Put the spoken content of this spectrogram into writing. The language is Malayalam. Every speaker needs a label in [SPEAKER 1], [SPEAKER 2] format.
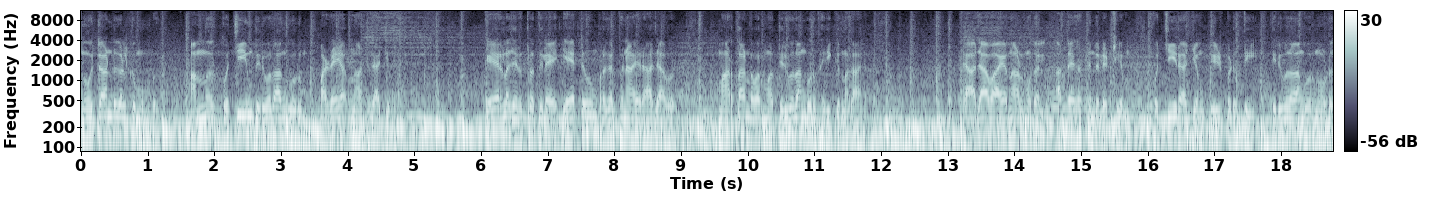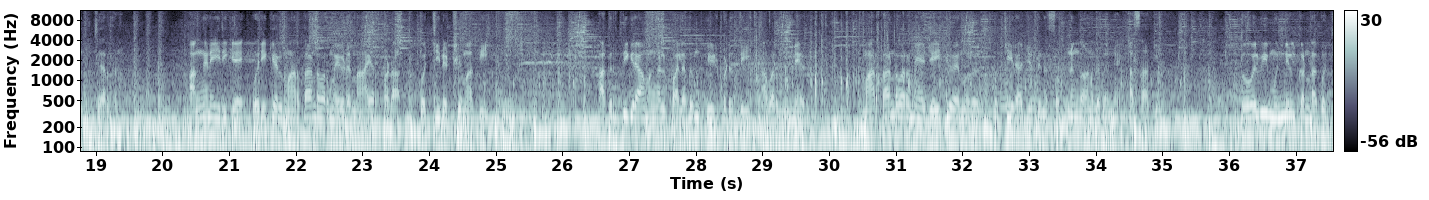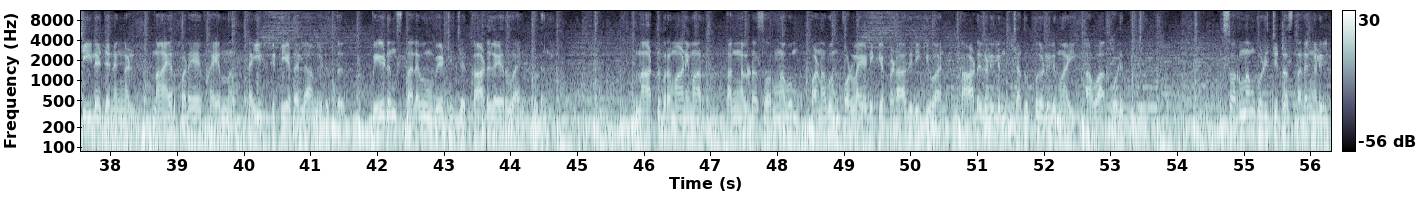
[SPEAKER 1] നൂറ്റാണ്ടുകൾക്ക് മുമ്പ് അന്ന് കൊച്ചിയും തിരുവിതാംകൂറും പഴയ നാട്ടുരാജ്യമാണ് കേരള ചരിത്രത്തിലെ ഏറ്റവും പ്രഗത്ഭനായ രാജാവ് മാർത്താണ്ഡവർമ്മ തിരുവിതാംകൂർ ഭരിക്കുന്ന കാലം. രാജാവായ നാൾ മുതൽ അദ്ദേഹത്തിന്റെ ലക്ഷ്യം കൊച്ചി രാജ്യം കീഴ്പ്പെടുത്തി തിരുവിതാംകൂറിനോട് ചേർക്കണം. അങ്ങനെയിരിക്കെ ഒരിക്കൽ മാർത്താണ്ഡവർമ്മയുടെ നായർപ്പട കൊച്ചി ലക്ഷ്യമാക്കി അതിർത്തി ഗ്രാമങ്ങൾ പലതും കീഴ്പ്പെടുത്തി അവർ മുന്നേറി. മാർത്താണ്ഡവർമ്മയെ ജയിക്കുക എന്നത് കൊച്ചി രാജ്യത്തിന് സ്വപ്നം കാണുക തന്നെ അസാധ്യം. തോൽവി മുന്നിൽ കണ്ട കൊച്ചിയിലെ ജനങ്ങൾ നായർപ്പടയെ ഭയന്ന് കയ്യിൽ കിട്ടിയതെല്ലാം എടുത്ത് വീടും സ്ഥലവും ഉപേക്ഷിച്ച് കാട് കയറുവാൻ തുടങ്ങി. നാട്ടുപ്രമാണിമാർ തങ്ങളുടെ സ്വർണവും പണവും കൊള്ളയടിക്കപ്പെടാതിരിക്കുവാൻ കാടുകളിലും ചതുപ്പുകളിലുമായി അവ ഒളിപ്പിച്ചു. സ്വർണം കുഴിച്ചിട്ട സ്ഥലങ്ങളിൽ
